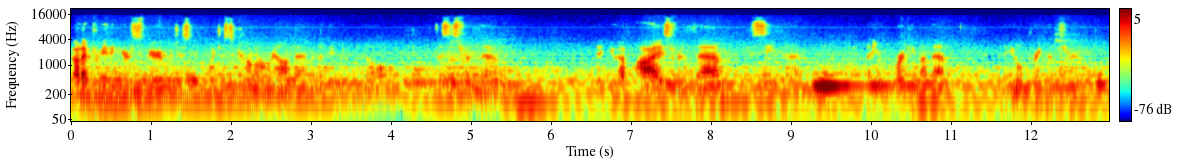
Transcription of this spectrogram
God, I pray that your spirit would just would just come around them and that they would know this is for them. That you have eyes for them, you see them, that you're working on them, and that you will bring them through.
